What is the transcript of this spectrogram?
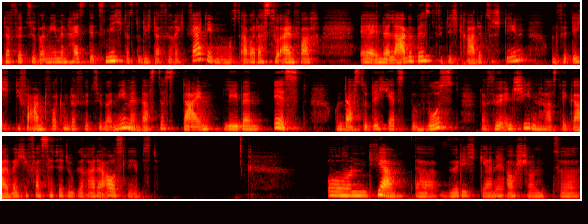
dafür zu übernehmen heißt jetzt nicht, dass du dich dafür rechtfertigen musst, aber dass du einfach äh, in der Lage bist, für dich gerade zu stehen und für dich die Verantwortung dafür zu übernehmen, dass das dein Leben ist und dass du dich jetzt bewusst dafür entschieden hast, egal welche Facette du gerade auslebst. Und ja, da würde ich gerne auch schon zur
